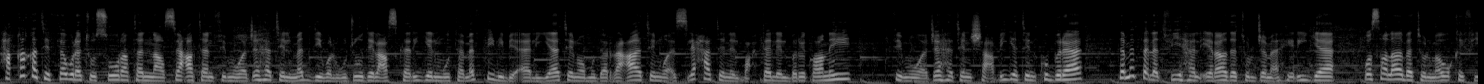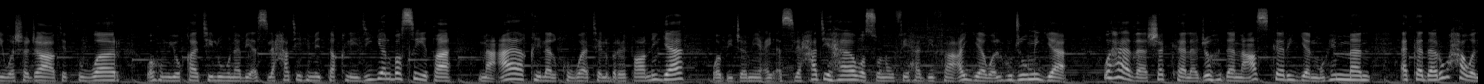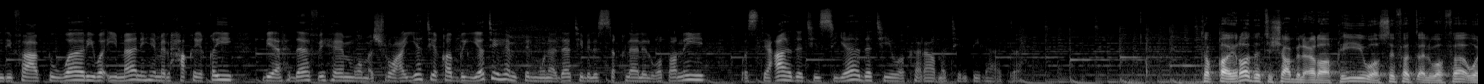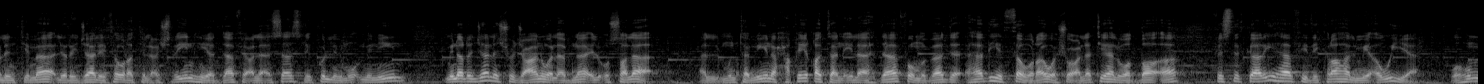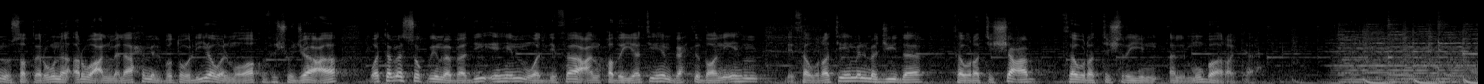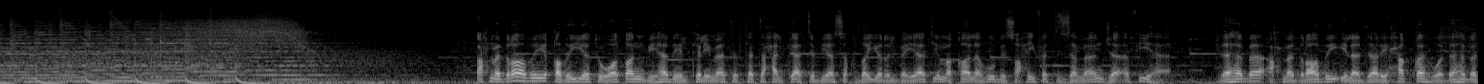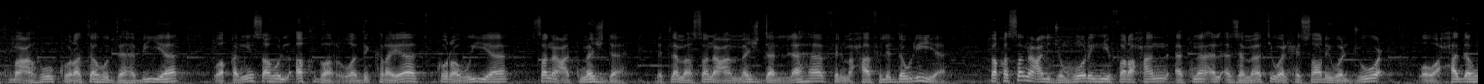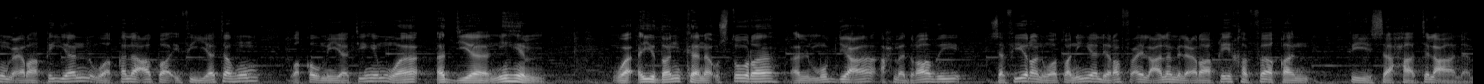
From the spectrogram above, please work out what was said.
حققت الثورة صورة ناصعة في مواجهة المد والوجود العسكري المتمثل بآليات ومدرعات وأسلحة المحتل البريطاني في مواجهة شعبية كبرى تمثلت فيها الإرادة الجماهيرية وصلابة الموقف وشجاعة الثوار وهم يقاتلون بأسلحتهم التقليدية البسيطة معاقل القوات البريطانية وبجميع أسلحتها وصنوفها الدفاعية والهجومية. وهذا شكل جهدا عسكريا مهما أكد روح واندفاع الثوار وإيمانهم الحقيقي بأهدافهم ومشروعية قضيتهم في المناداه بالاستقلال الوطني واستعادة سيادة وكرامة البلاد. تبقى إرادة الشعب العراقي وصفة الوفاء والانتماء لرجال ثورة العشرين هي الدافع الأساس لكل المؤمنين من الرجال الشجعان والأبناء الأصلاء المنتمين حقيقة إلى أهداف ومبادئ هذه الثورة وشعلتها الوضاءة في استذكارها في ذكراها المئوية. وهم يسطرون أروع الملاحم البطولية والمواقف الشجاعة والتمسك بمبادئهم والدفاع عن قضيتهم باحتضانهم لثورتهم المجيدة ثورة الشعب ثورة تشرين المباركة. أحمد راضي قضية وطن بهذه الكلمات افتتح الكاتب ياسق ضير البياتي مقاله بصحيفة الزمان جاء فيها. ذهب أحمد راضي إلى دار حقه وذهبت معه كرته الذهبية وقميصه الأخضر وذكريات كروية صنعت مجده مثلما صنع مجدا لها في المحافل الدولية. فقد صنع لجمهوره فرحا أثناء الأزمات والحصار والجوع ووحدهم عراقيا وقلع طائفيتهم وقومياتهم وأديانهم. وأيضا كان أسطورة المبدعة أحمد راضي سفيرا وطنيا لرفع العلم العراقي خفاقا في ساحات العالم.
